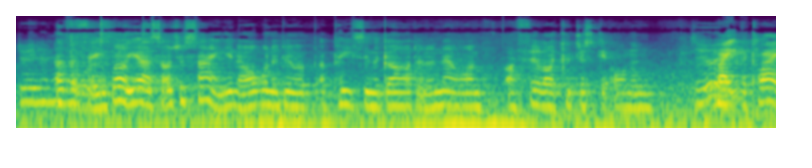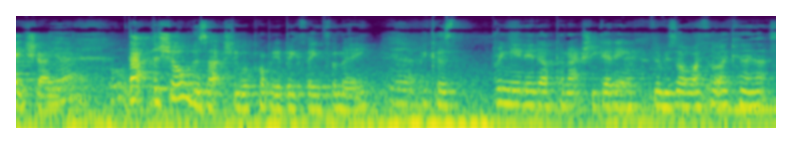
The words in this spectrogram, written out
Doing another thing. things. one. Well, yes, I was just saying. You know, I want to do a, a piece in the garden, and now I'm. I feel I could just get on and Do it. Make the clay shape. Yeah, cool. That the shoulders actually were probably a big thing for me Yeah. because bringing it up and actually getting Yeah. the result, I thought, okay, that's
